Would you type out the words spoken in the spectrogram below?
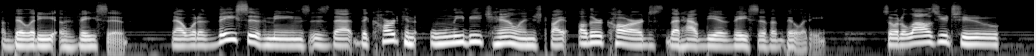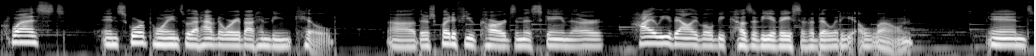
ability Evasive. Now, what evasive means is that the card can only be challenged by other cards that have the evasive ability. So it allows you to quest and score points without having to worry about him being killed. Uh, there's quite a few cards in this game that are highly valuable because of the evasive ability alone. And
